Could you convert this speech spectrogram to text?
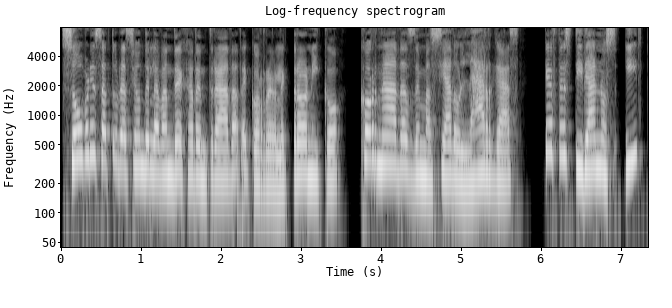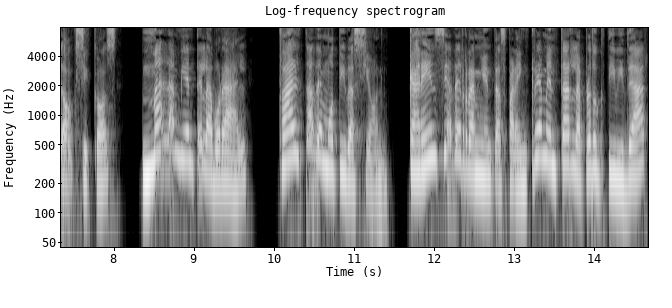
sobresaturación de la bandeja de entrada de correo electrónico, jornadas demasiado largas, jefes tiranos y tóxicos, mal ambiente laboral, falta de motivación, carencia de herramientas para incrementar la productividad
